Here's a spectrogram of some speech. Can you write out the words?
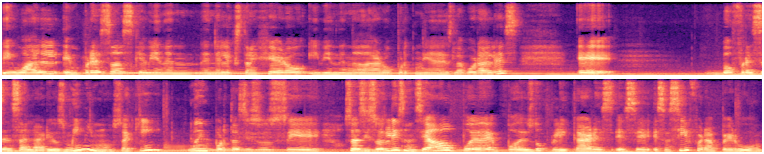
igual empresas que vienen en el extranjero y vienen a dar oportunidades laborales, eh, ofrecen salarios mínimos aquí. No importa si sos, eh, o sea, si sos licenciado, puede, puedes duplicar ese, esa cifra, pero,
